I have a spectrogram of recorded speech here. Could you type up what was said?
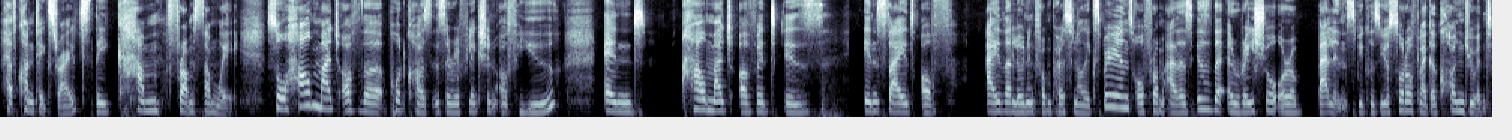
have context, right? They come from somewhere. So, how much of the podcast is a reflection of you, and how much of it is insights of either learning from personal experience or from others? Is there a ratio or a balance? Because you're sort of like a conduit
